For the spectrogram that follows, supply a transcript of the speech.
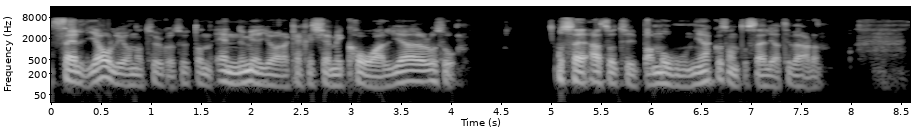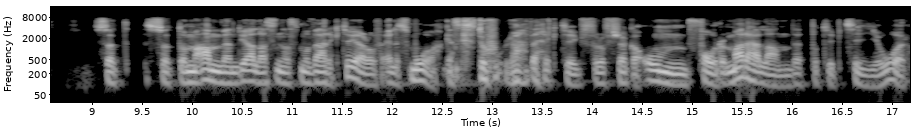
sälja olja och naturgas utan ännu mer göra kanske kemikalier och så. Och så, alltså typ ammoniak och sånt att sälja till världen. Så att, så att de använder ju alla sina små verktyg, eller små, ganska stora verktyg för att försöka omforma det här landet på typ 10 år.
